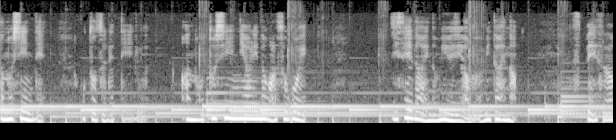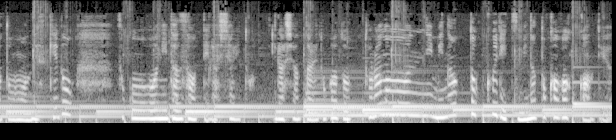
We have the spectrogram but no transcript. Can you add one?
楽しんで訪れている、あの、都心にありながらすごい次世代のミュージアムみたいなスペースだと思うんですけど、そこに携わっていらっしゃりと、いらっしゃったりとか、あと、虎ノ門に港区立港科学館っていう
